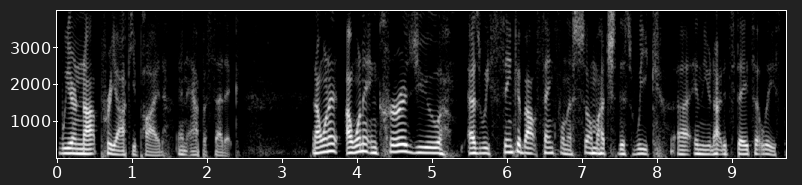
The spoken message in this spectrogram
we are not preoccupied and apathetic. And I want to I want to encourage you as we think about thankfulness so much this week uh, in the United States, at least.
